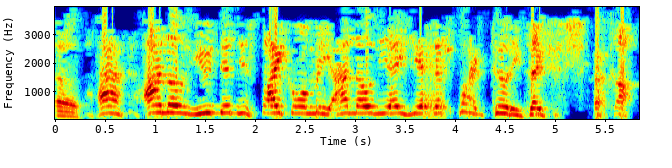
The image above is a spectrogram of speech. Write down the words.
uh, I, I know you did your spike on me. I know the AGS spike too. And he takes his shirt off,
